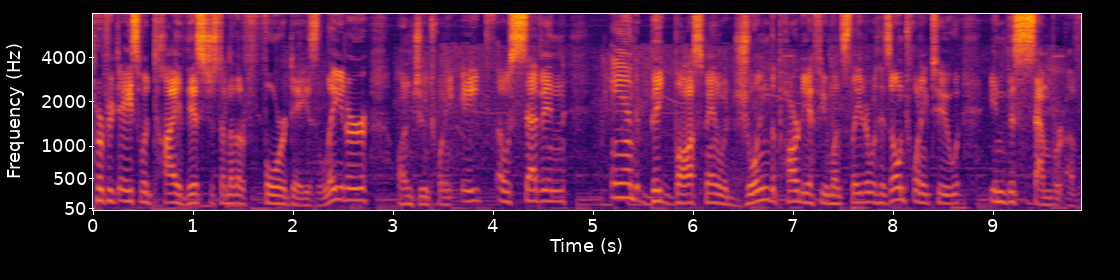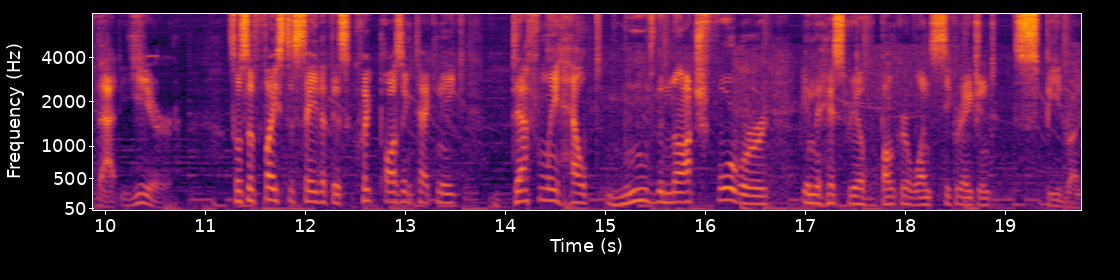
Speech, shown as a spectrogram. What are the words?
Perfect Ace would tie this just another four days later, on June 28th, 07, and Big Boss Man would join the party a few months later with his own 22 in December of that year. So suffice to say that this quick pausing technique definitely helped move the notch forward in the history of Bunker 1 Secret Agent speedrunning.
